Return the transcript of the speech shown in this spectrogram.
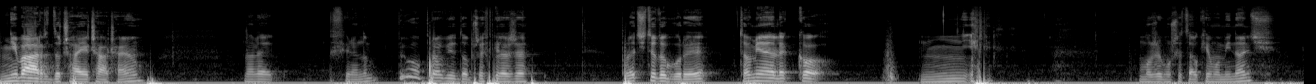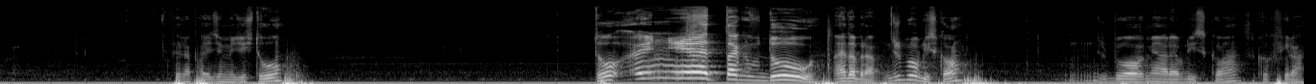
Nie bardzo czaję czaczę. No ale chwilę, no było prawie dobrze. Chwilę, że poleci to do góry. To mnie lekko... Nie. Może muszę całkiem ominąć. Chwila, pojedziemy gdzieś tu. Tu... Ej, nie, tak w dół. Ale dobra, już było blisko. Już było w miarę blisko, tylko chwila.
